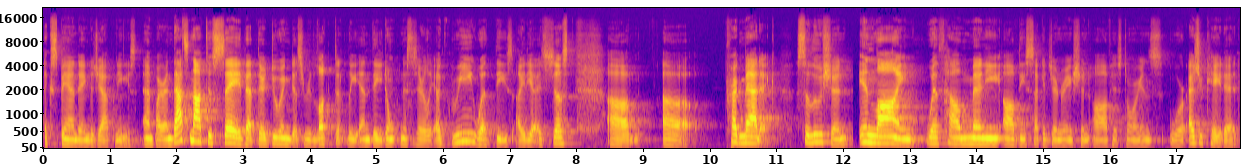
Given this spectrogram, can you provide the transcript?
expanding the Japanese empire. And that's not to say that they're doing this reluctantly and they don't necessarily agree with these ideas. It's just um, a pragmatic solution in line with how many of these second generation of historians were educated.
